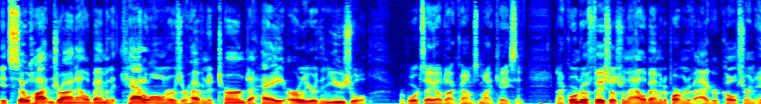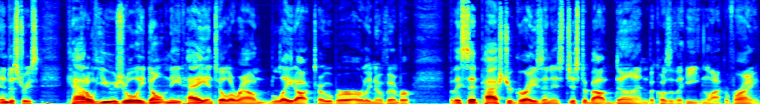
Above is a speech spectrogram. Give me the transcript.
It's so hot and dry in Alabama that cattle owners are having to turn to hay earlier than usual, reports AL.com's Mike Cason. Now, according to officials from the Alabama Department of Agriculture and Industries, cattle usually don't need hay until around late October or early November. But they said pasture grazing is just about done because of the heat and lack of rain.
